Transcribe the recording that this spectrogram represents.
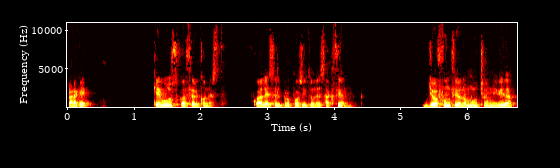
¿Para qué? ¿Qué busco hacer con esto? ¿Cuál es el propósito de esa acción? Yo funciono mucho en mi vida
